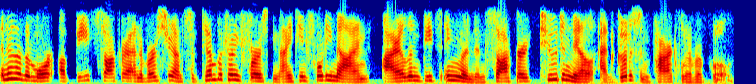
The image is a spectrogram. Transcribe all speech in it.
In another more upbeat soccer anniversary on September 21st, 1949, Ireland beats England in soccer 2-0 at Goodison Park, Liverpool.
